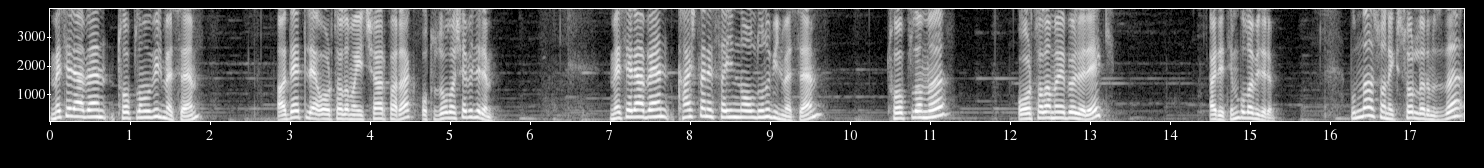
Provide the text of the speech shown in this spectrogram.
Mesela ben toplamı bilmesem adetle ortalamayı çarparak 30'a ulaşabilirim. Mesela ben kaç tane sayının olduğunu bilmesem toplamı ortalamaya bölerek adetimi bulabilirim. Bundan sonraki sorularımızda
